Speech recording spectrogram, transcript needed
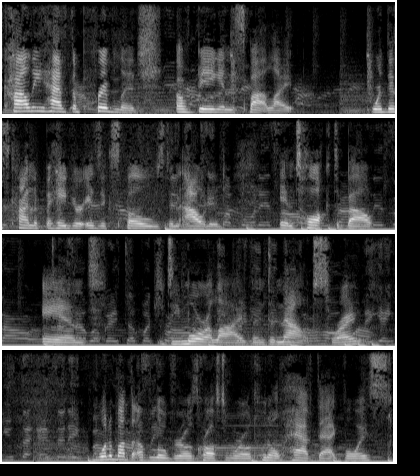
Kylie has the privilege of being in the spotlight where this kind of behavior is exposed and outed and talked about and demoralized and denounced, right? What about the other girls across the world who don't have that voice?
